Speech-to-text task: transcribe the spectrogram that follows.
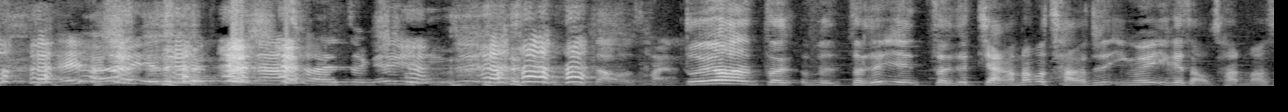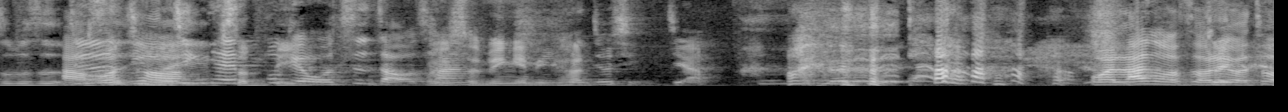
哎，好像也是归纳出来整个原因，就是早餐。对啊，整整个也整个讲那么长，就是因为一个早餐嘛，是不是？啊我今天不给我吃早餐，我就生病给你看我明天就请假。我烂我手里有错。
